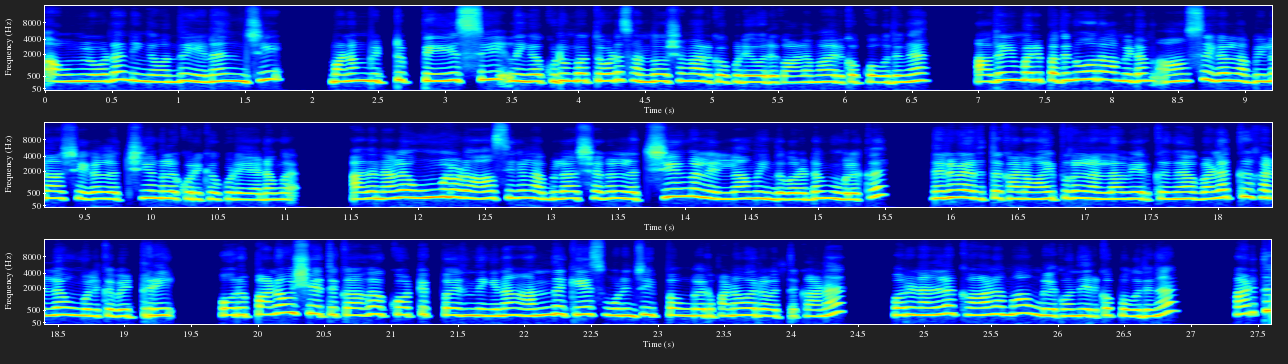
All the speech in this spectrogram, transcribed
அவங்களோட நீங்க வந்து இணைஞ்சு, மனம் விட்டு பேசி, நீங்க குடும்பத்தோட சந்தோஷமா இருக்கக்கூடிய ஒரு காலமா இருக்க போகுதுங்க. அதே மாதிரி பதினோராம் இடம் ஆசைகள், அபிலாஷைகள், லட்சியங்களை குறிக்கக்கூடிய இடங்க. அதனால உங்களோட ஆசைகள், அபிலாஷைகள், லட்சியங்கள் இல்லாமல் இந்த வருடம் உங்களுக்கு நிறைவேறத்துக்கான வாய்ப்புகள் நல்லாவே இருக்குங்க. வழக்குகள்ல உங்களுக்கு வெற்றி. ஒரு பண விஷயத்துக்காக கோர்ட்டுக்கு போயிருந்தீங்கன்னா, அந்த கேஸ் முடிஞ்சு இப்போ உங்களுக்கு பணம் வரத்துக்கான ஒரு நல்ல காலமா உங்களுக்கு வந்து இருக்க போகுதுங்க. அடுத்து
